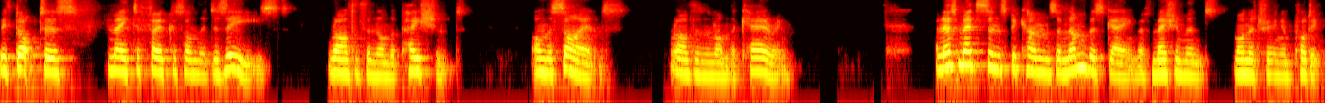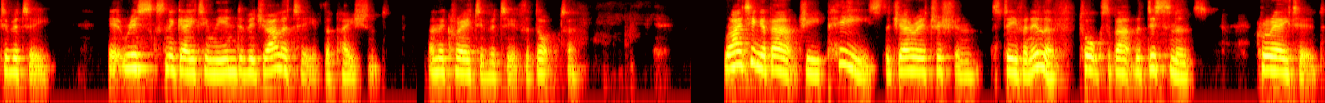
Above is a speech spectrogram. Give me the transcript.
with doctors made to focus on the disease rather than on the patient, on the science rather than on the caring. And as medicines becomes a numbers game of measurement, monitoring, and productivity, it risks negating the individuality of the patient and the creativity of the doctor. Writing about GPs, the geriatrician Stephen Iliffe talks about the dissonance created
